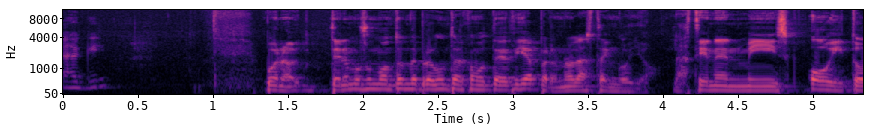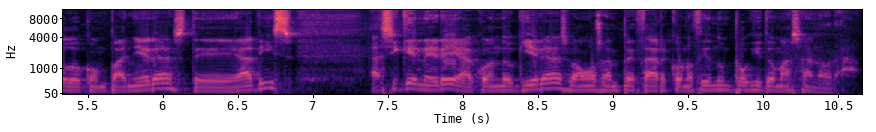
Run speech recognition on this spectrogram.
aquí. Bueno, tenemos un montón de preguntas, como te decía, pero no las tengo yo. Las tienen mis hoy todo compañeras de Addis. Así que Nerea, cuando quieras, vamos a empezar conociendo un poquito más a Nora.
